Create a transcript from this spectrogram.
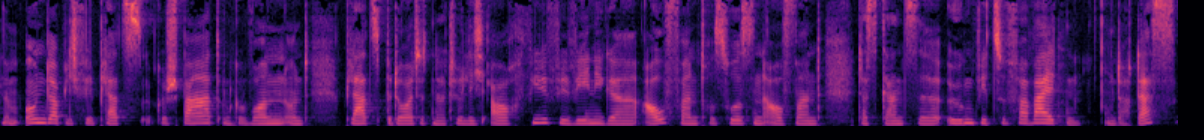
wir haben unglaublich viel Platz gespart und gewonnen und Platz bedeutet natürlich auch viel, viel weniger Aufwand, Ressourcenaufwand, das Ganze irgendwie zu verwalten. Und auch das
